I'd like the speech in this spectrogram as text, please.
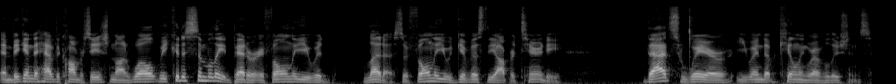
and begin to have the conversation on, well, we could assimilate better if only you would let us, if only you would give us the opportunity. That's where you end up killing revolutions.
